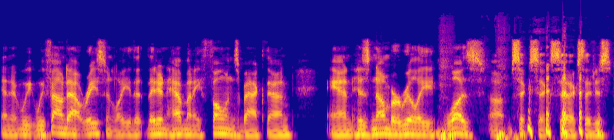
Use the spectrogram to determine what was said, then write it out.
And we, we found out recently that they didn't have many phones back then and his number really was um, 666 they just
